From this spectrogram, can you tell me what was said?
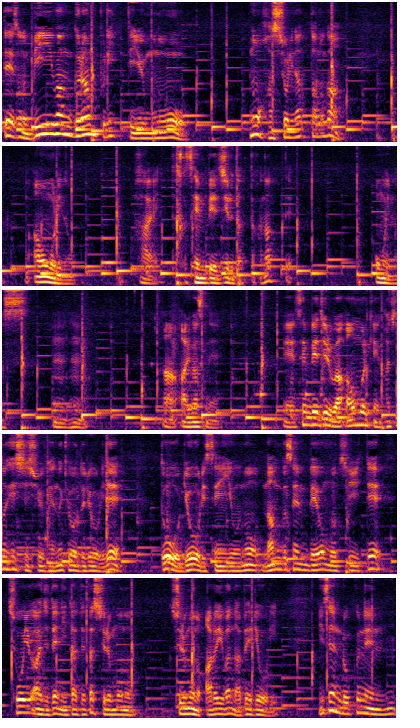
でその B1 グランプリっていうものをの発祥になったのが青森のはい確かせんべい汁だったかなって思います。うんうん。あありますね、えー、せんべい汁は青森県八戸市周辺の郷土料理で同料理専用の南部せんべいを用いて醤油味で煮立てた汁物汁物あるいは鍋料理。2006年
